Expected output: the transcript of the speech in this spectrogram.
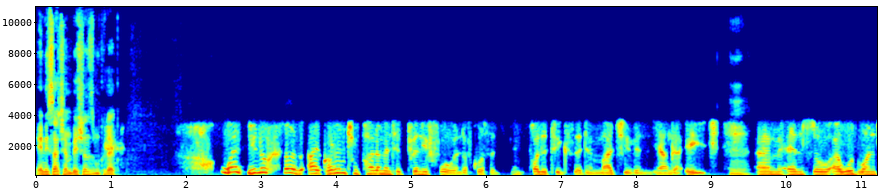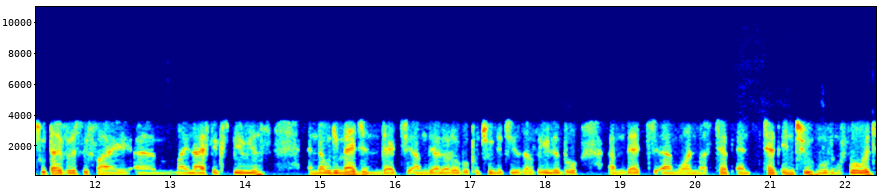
Any such ambitions, Mkhuleko? Well, you know, I got into parliament at 24, and of course, in politics at a much even younger age. Mm. Um, and so I would want to diversify um, my life experience. And I would imagine that um, there are a lot of opportunities available um, that um, one must tap and tap into moving forward.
